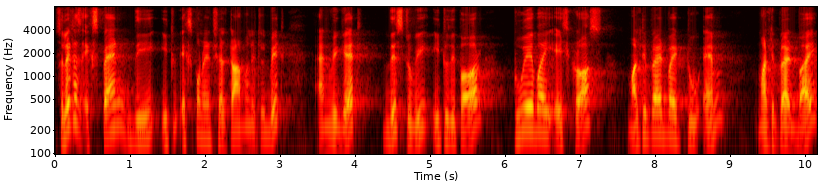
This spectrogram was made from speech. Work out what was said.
So, let us expand the e to exponential term a little bit and we get this to be e to the power 2a by h cross multiplied by 2m multiplied by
